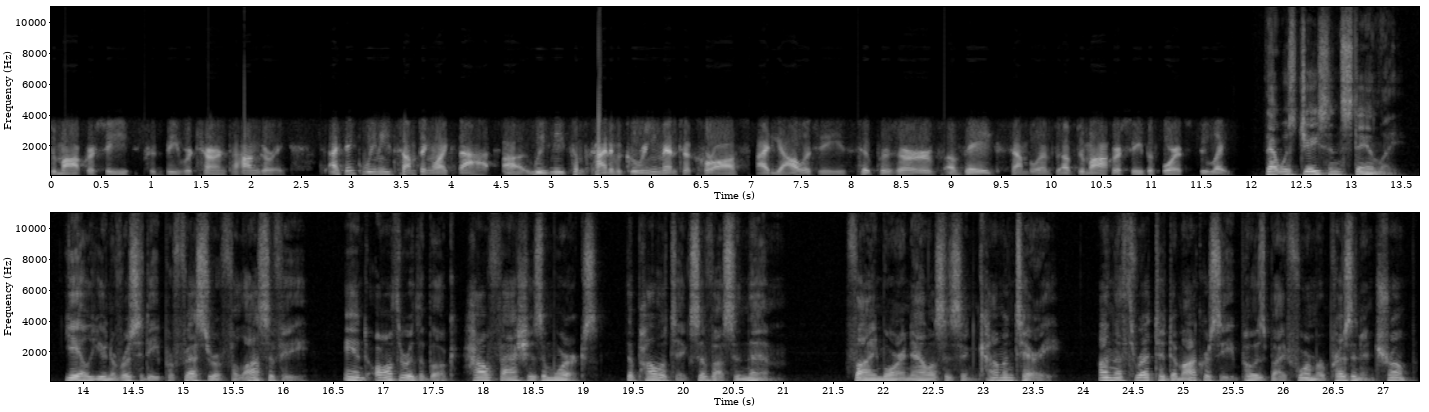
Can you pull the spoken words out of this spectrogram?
democracy should be returned to Hungary. I think we need something like that. Uh, we need some kind of agreement across ideologies to preserve a vague semblance of democracy before it's too late. That was Jason Stanley, Yale University professor of philosophy and author of the book How Fascism Works The Politics of Us and Them. Find more analysis and commentary on the threat to democracy posed by former President Trump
